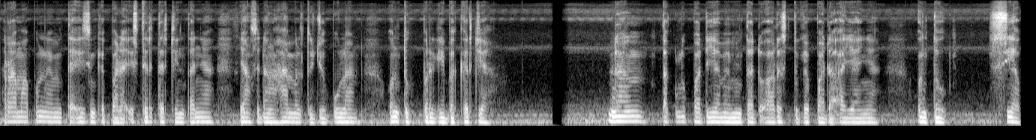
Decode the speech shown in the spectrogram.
Rama pun meminta izin kepada istri tercintanya yang sedang hamil tujuh bulan untuk pergi bekerja. Dan tak lupa dia meminta doa restu kepada ayahnya untuk siap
